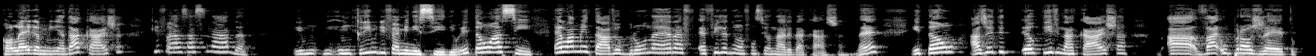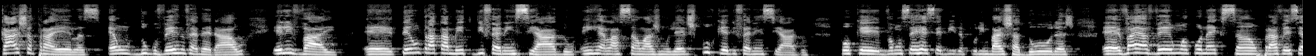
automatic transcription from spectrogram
colega minha da Caixa, que foi assassinada. Um, crime de feminicídio. Então, assim, é lamentável. Bruna era, é filha de uma funcionária da Caixa, né? Então, a gente, eu tive na Caixa, a, vai, o projeto Caixa para Elas é um, do governo federal. Ele vai é, ter um tratamento diferenciado em relação às mulheres. Por que diferenciado? Porque vão ser recebidas por embaixadoras, é, vai haver uma conexão para ver se,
